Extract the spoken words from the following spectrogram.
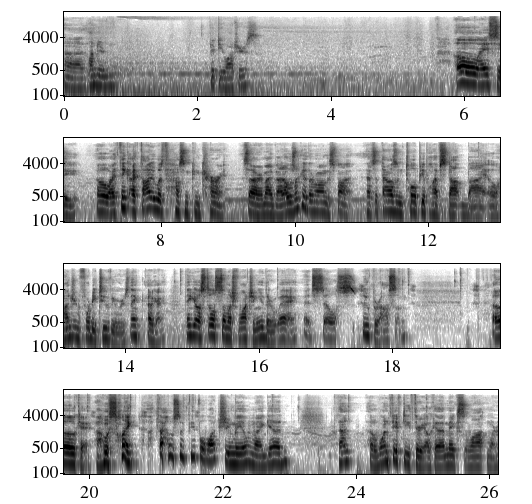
Uh, 150 watchers. Oh, I see. Oh, I think I thought it was 1,000 concurrent. Sorry, my bad. I was looking at the wrong spot. That's a thousand total people have stopped by. Oh, 142 viewers. Think okay. Thank you all still so much for watching either way. It's still super awesome. Okay, I was like a thousand people watching me. Oh my god. That, uh, oh, 153. Okay, that makes a lot more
